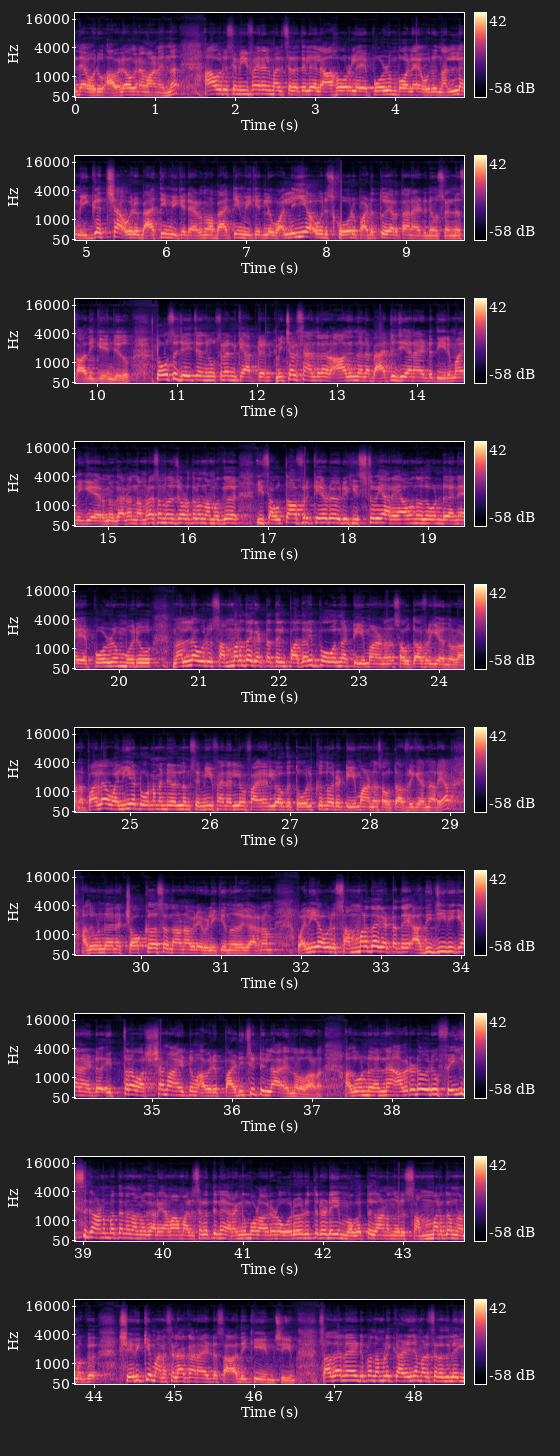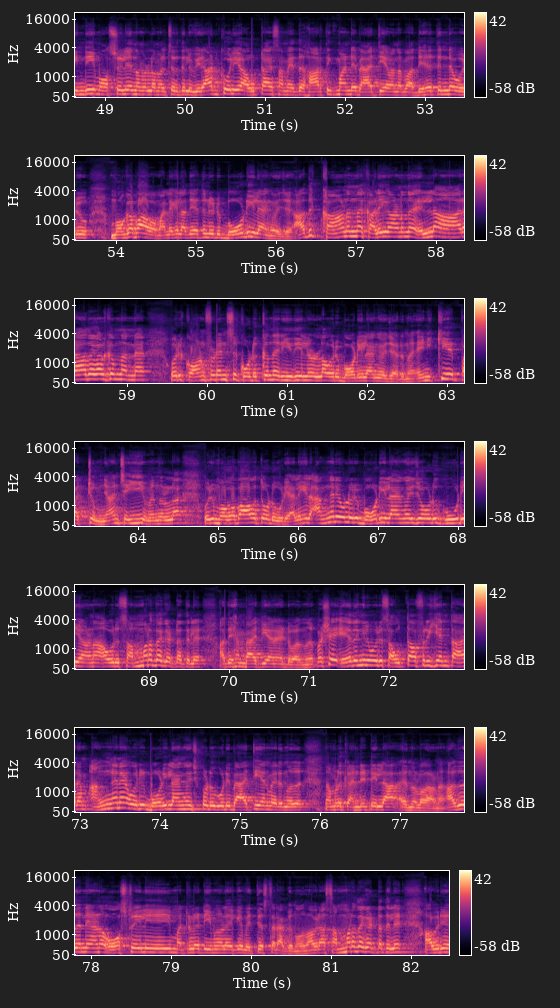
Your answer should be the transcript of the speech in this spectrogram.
മത്സരത്തിന്റെ ഒരു അവലോകനമാണ് ഇന്ന് ആ ഒരു സെമിഫൈനൽ മത്സരത്തിൽ ലാഹോറിൽ എപ്പോഴും പോലെ ഒരു നല്ല മികച്ച ഒരു ബാറ്റിംഗ് വിക്കറ്റ് ആയിരുന്നു. ആ ബാറ്റിംഗ് വിക്കറ്റിൽ വലിയ ഒരു സ്കോർ പടുത്തുയർത്താനായിട്ട് ന്യൂസിലൻഡിന് സാധിക്കുകയും ചെയ്തു. ടോസ് ജയിച്ച ന്യൂസിലൻഡ് ക്യാപ്റ്റൻ മിച്ചൽ സാന്ദ്രനർ ആദ്യം തന്നെ ബാറ്റ് ചെയ്യാനായിട്ട് തീരുമാനിക്കുകയായിരുന്നു. കാരണം നമ്മളെ സംബന്ധിച്ചിടത്തോളം നമുക്ക് ഈ സൗത്ത് ആഫ്രിക്കയുടെ ഒരു ഹിസ്റ്ററി അറിയാവുന്നത് കൊണ്ട് തന്നെ എപ്പോഴും ഒരു നല്ല ഒരു സമ്മർദ്ദ ഘട്ടത്തിൽ പതറിപ്പോകുന്ന ടീമാണ് സൗത്ത് ആഫ്രിക്ക എന്നുള്ളതാണ്. പല വലിയ ടൂർണമെന്റുകളിലും സെമി ഫൈനലിലും ഫൈനലിലും ഒക്കെ തോൽക്കുന്ന ഒരു ടീമാണ് സൗത്ത് ആഫ്രിക്ക എന്നറിയാം. അതുകൊണ്ട് തന്നെ ചോക്കേഴ്സ് എന്നാണ് അവരെ വിളിക്കുന്നത്. കാരണം വലിയ ഒരു സമ്മർദ്ദഘട്ടത്തെ അതിജീവിക്കാനായിട്ട് ഇത്ര വർഷമായിട്ടും അവർ പഠിച്ചിട്ടില്ല എന്നുള്ളതാണ്. അതുകൊണ്ട് തന്നെ അവരുടെ ഒരു ഫേസ് കാണുമ്പോൾ തന്നെ നമുക്കറിയാം ആ മത്സരത്തിന് ഇറങ്ങുമ്പോൾ അവരുടെ ഓരോരുത്തരുടെയും മുഖത്ത് കാണുന്ന ഒരു സമ്മർദ്ദം നമുക്ക് ശരിക്കും മനസ്സിലാക്കാനായിട്ട് സാധിക്കുകയും ചെയ്യും. സാധാരണയായിട്ട് ഇപ്പോൾ നമ്മൾ ഈ കഴിഞ്ഞ മത്സരത്തിൽ ഇന്ത്യയും ഓസ്ട്രേലിയയും തമ്മിലുള്ള മത്സരത്തിൽ വിരാട് കോഹ്ലി ഔട്ടായ സമയത്ത് ഹാർദിക് പാണ്ഡ്യ ബാറ്റ് ചെയ്യാൻ വന്നപ്പോൾ അദ്ദേഹത്തിന്റെ ഒരു മുഖഭാവം അല്ലെങ്കിൽ അദ്ദേഹത്തിന്റെ ഒരു ബോഡി ലാംഗ്വേജ് അത് കാണുന്ന കളി കാണുന്ന എല്ലാ ആരാധകർക്കും തന്നെ ഒരു കോൺഫിഡൻസ് കൊടുക്കുന്ന രീതിയിലുള്ള ഒരു ബോഡി ലാംഗ്വേജ് ആയിരുന്നു. എനിക്ക് പറ്റും ഞാൻ ചെയ്യും എന്നുള്ള ഒരു മുഖഭാവത്തോടു കൂടി അല്ലെങ്കിൽ അങ്ങനെയുള്ള ഒരു ബോഡി ലാംഗ്വേജോട് കൂടിയാണ് ആ ഒരു സമ്മർദ്ദ ഘട്ടത്തിൽ അദ്ദേഹം ബാറ്റ് ചെയ്യാനായിട്ട് വന്നത്. പക്ഷേ ഏതെങ്കിലും ഒരു സൗത്ത് ആഫ്രിക്കൻ താരം അങ്ങനെ ഒരു ബോഡി ലാംഗ്വേജോട് കൂടി ബാറ്റ് ചെയ്യാൻ വരുന്നത് നമ്മൾ കണ്ടിട്ടില്ല എന്നുള്ളതാണ്. അതുതന്നെയാണ് ഓസ്ട്രേലിയയെയും മറ്റുള്ള ടീമുകളെയൊക്കെ വ്യത്യസ്തരാക്കുന്നതും. അവർ ആ സമ്മർദ്ദ ഘട്ടത്തിൽ അവർ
